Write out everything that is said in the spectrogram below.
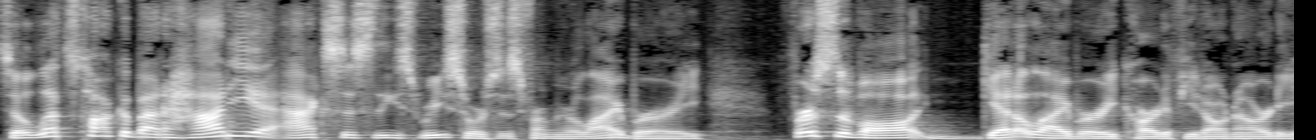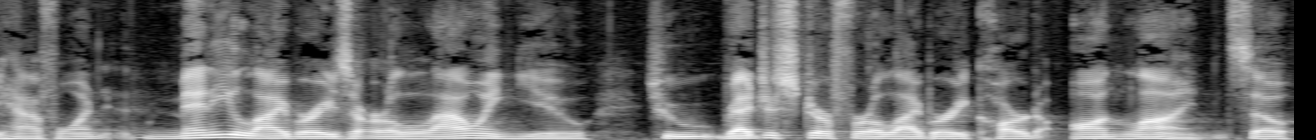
So let's talk about how do you access these resources from your library. First of all, get a library card if you don't already have one. Many libraries are allowing you to register for a library card online. So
